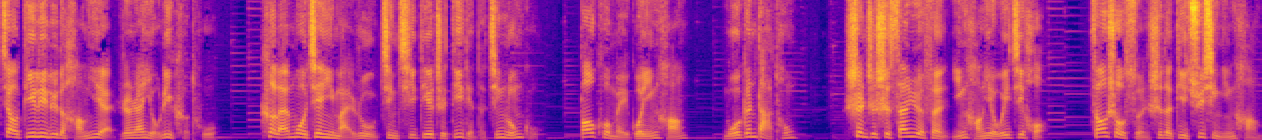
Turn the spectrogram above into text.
较低利率的行业仍然有利可图。克莱默建议买入近期跌至低点的金融股，包括美国银行、摩根大通，甚至是三月份银行业危机后遭受损失的地区性银行。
